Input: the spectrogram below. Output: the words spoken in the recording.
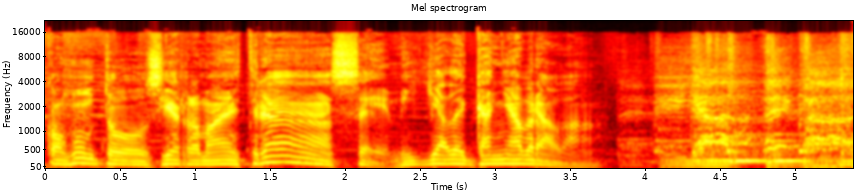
Conjunto Sierra Maestra, Semilla de Caña Brava. Villa de Cal.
